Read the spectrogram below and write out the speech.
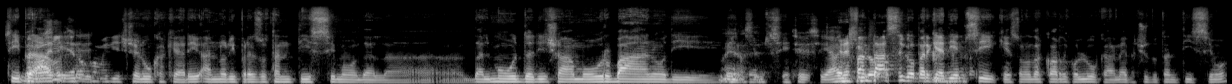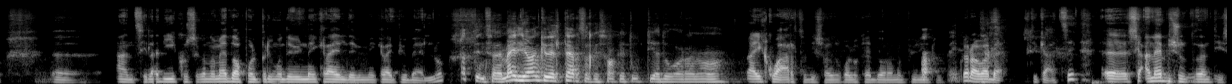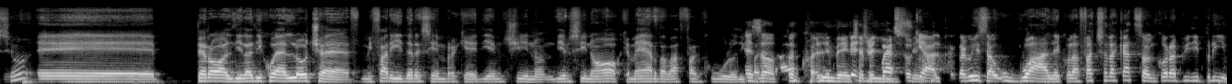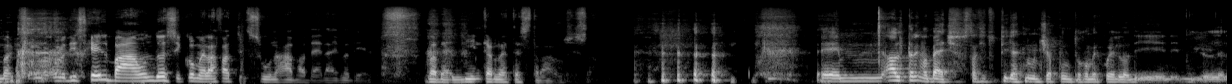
Sì, però Beh, è vero, sì. come dice Luca, che arri- hanno ripreso tantissimo dal, dal mood, diciamo, urbano di, vero, di DMC. Sì, sì, Ed è fantastico perché DMC, che sono d'accordo con Luca, a me è piaciuto tantissimo. Eh, anzi la dico, secondo me dopo il primo Devil May Cry è il Devil May Cry più bello. Attenzione, meglio anche del terzo che so che tutti adorano. Ma il quarto di solito quello che adorano più di ah, tutti. Però vabbè, sti cazzi. Eh, a me è piaciuto tantissimo. E... Però al di là di quello, cioè, mi fa ridere sempre che DMC no, DMC no che merda, vaffanculo. Di esatto, quello invece, invece questo che ha il protagonista uguale, con la faccia da cazzo ancora più di prima, che quello di Scalebound, siccome l'ha fatto Tsuna, ah vabbè dai, va bene. Vabbè, l'internet è strano, si sa. E, ehm, altre, vabbè, ci sono stati tutti gli annunci, appunto, come quello di, di,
